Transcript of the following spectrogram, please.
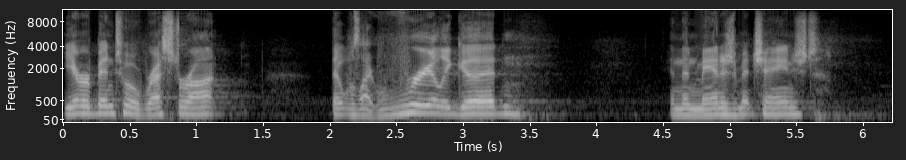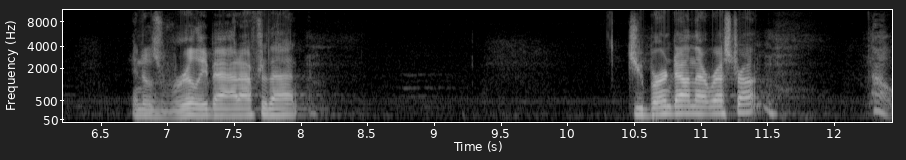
You ever been to a restaurant that was like really good and then management changed and it was really bad after that? Did you burn down that restaurant? No.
